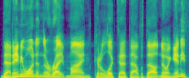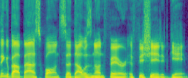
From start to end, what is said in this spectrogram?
that anyone in their right mind could have looked at that without knowing anything about basketball and said that was an unfair officiated game.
